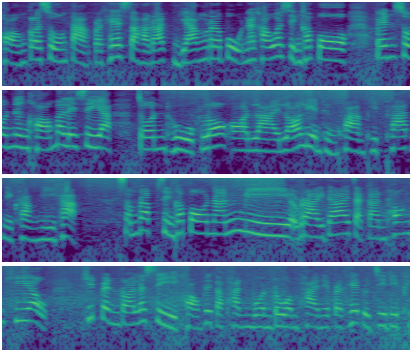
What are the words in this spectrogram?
ของกระทรวงต่างประเทศสหรัฐยังระบุนะคะว่าสิงคโปร์เป็นส่วนหนึ่งของมาเลเซีย จนถูกโลกออนไลน์ล้อเลียนถึงความผิดพลาดในครั้งนี้ค่ะ สำหรับสิงคโปร์นั้นมีรายได้จากการท่องเที่ยว คิดเป็นร้อยละ4ของผลิตภัณฑ์มวลรวมภายในประเทศหรือ GDP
